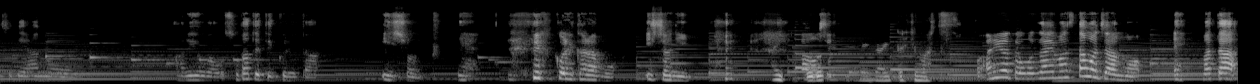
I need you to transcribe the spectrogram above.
感じで、あの、アルヨガを育ててくれたいい書ね。これからも一緒に。はい、あよろしくお願いいたします。ありがとうございます。たまちゃんも、え、また、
